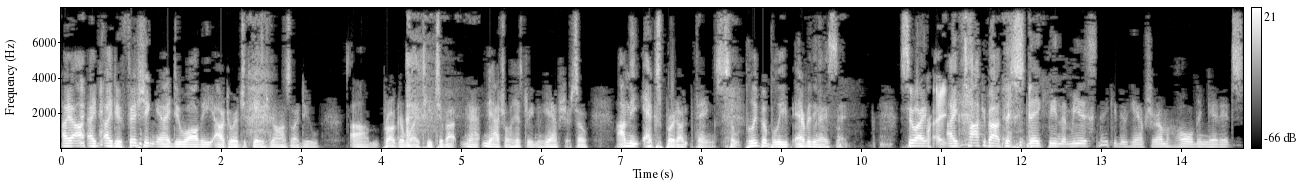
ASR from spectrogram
I, I, I do fishing and I do all the outdoor education also. I do, um, program where I teach about na- natural history in New Hampshire. So I'm the expert on things. So people believe everything I say. So I, Right. I talk about this snake being the meanest snake in New Hampshire. I'm holding it. It's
